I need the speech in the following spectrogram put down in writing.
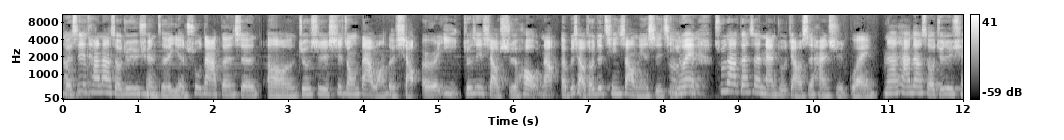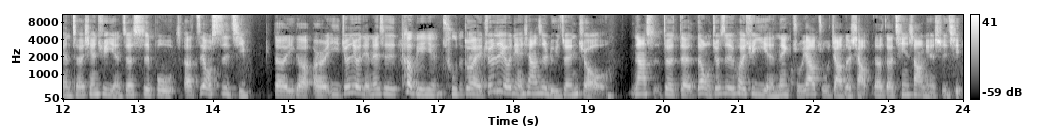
可是他那时候就是选择演树大根深，呃，就是世宗大王的小儿役，就是小时候，那呃不是小时候，就青少年时期。因为树大根深男主角是韩石圭，那他那时候就是选择先去演这四部，呃，只有四集的一个而已，就是有点类似特别演出的，对，就是有点像是吕珍九那是就的这种，就是会去演那主要主角的小那个青少年时期。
